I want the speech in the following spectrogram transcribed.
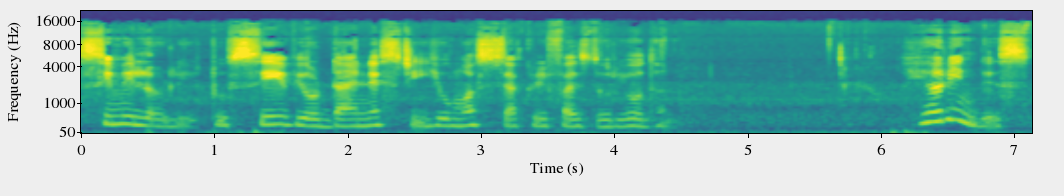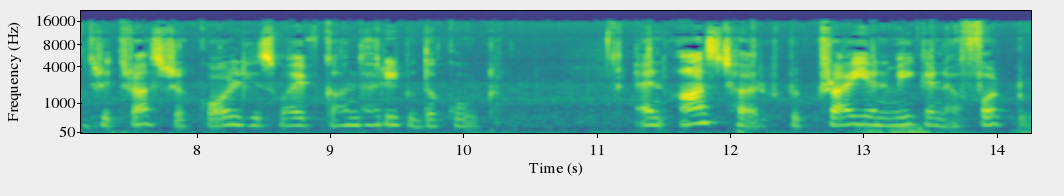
Similarly, to save your dynasty, you must sacrifice Duryodhan. Hearing this, Dhritarashtra called his wife Gandhari to the court and asked her to try and make an effort to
